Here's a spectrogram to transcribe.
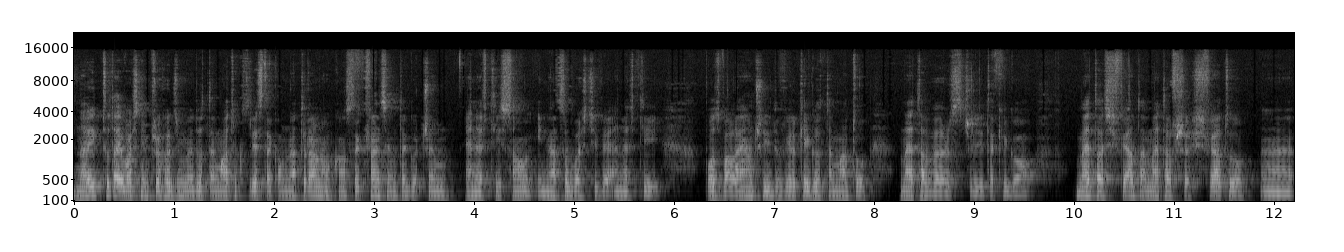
No i tutaj właśnie przechodzimy do tematu, który jest taką naturalną konsekwencją tego, czym NFT są i na co właściwie NFT pozwalają, czyli do wielkiego tematu metaverse, czyli takiego meta świata, meta wszechświatu, e, e,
